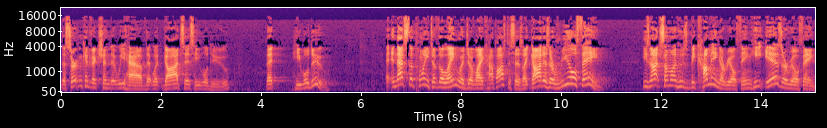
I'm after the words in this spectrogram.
the certain conviction that we have that what God says he will do, that he will do. And that's the point of the language of like hypostasis. Like God is a real thing. He's not someone who's becoming a real thing. He is a real thing.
